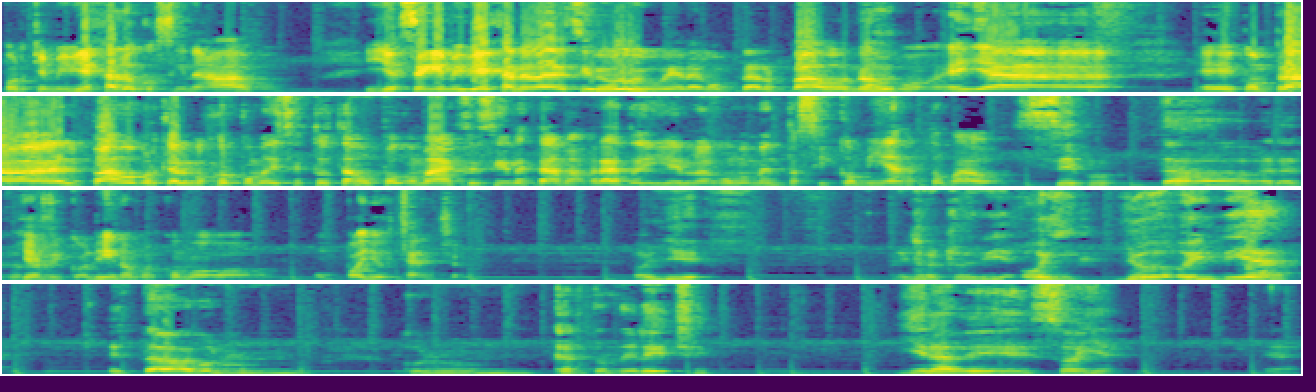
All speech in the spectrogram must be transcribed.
porque mi vieja lo cocinaba, po. y yo sé que mi vieja no iba a decir, uy, voy a ir a comprar pavo, ¿no? po. Ella eh, compraba el pavo porque a lo mejor, como dices tú, estaba un poco más accesible, estaba más barato, y en algún momento sí comía harto pavo. Sí, pues, estaba barato. Y el ricolino, pues como un pollo chancho. Oye, el otro día, oye, yo hoy día estaba con un, con un cartón de leche y era de soya. ¿ya?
